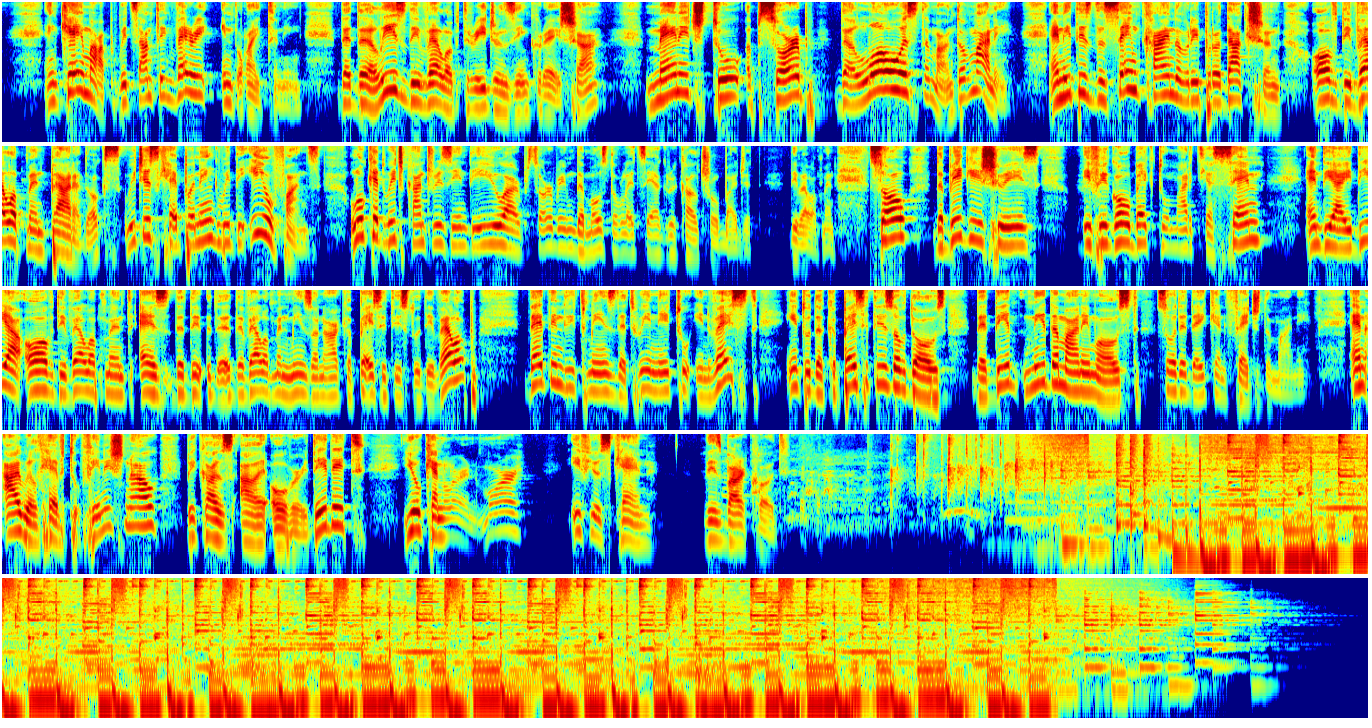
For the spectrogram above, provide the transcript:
and came up with something very enlightening that the least developed regions in Croatia managed to absorb the lowest amount of money. And it is the same kind of reproduction of development paradox which is happening with the EU funds. Look at which countries in the EU are absorbing the most of, let's say, agricultural budget development. So the big issue is if we go back to Amartya Sen and the idea of development as the, de the development means on our capacities to develop, that it means that we need to invest into the capacities of those that did need the money most so that they can fetch the money. And I will have to finish now because I overdid it. You can learn more if you scan this barcode.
